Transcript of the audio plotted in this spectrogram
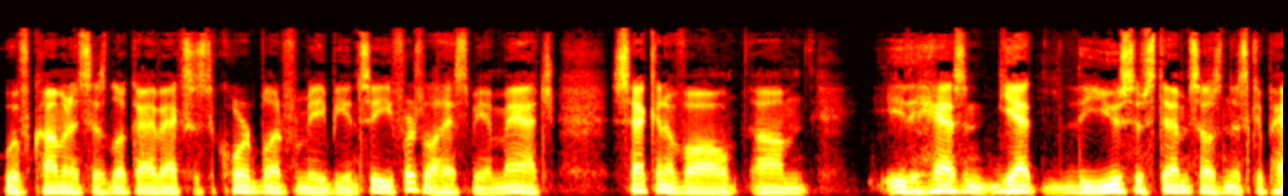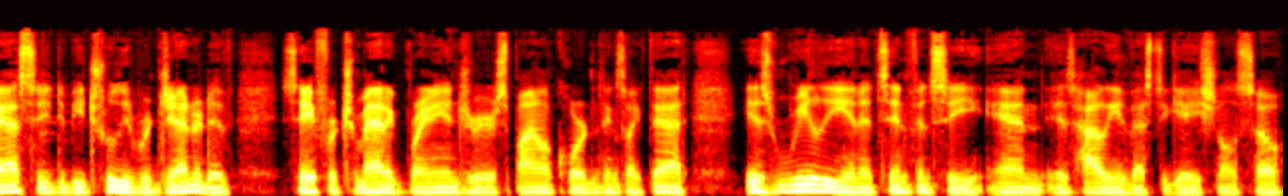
who have come and says, "Look, I have access to cord blood from A, B, and C." First of all, it has to be a match. Second of all, um, it hasn't yet the use of stem cells in this capacity to be truly regenerative, say for traumatic brain injury or spinal cord and things like that, is really in its infancy and is highly investigational. So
